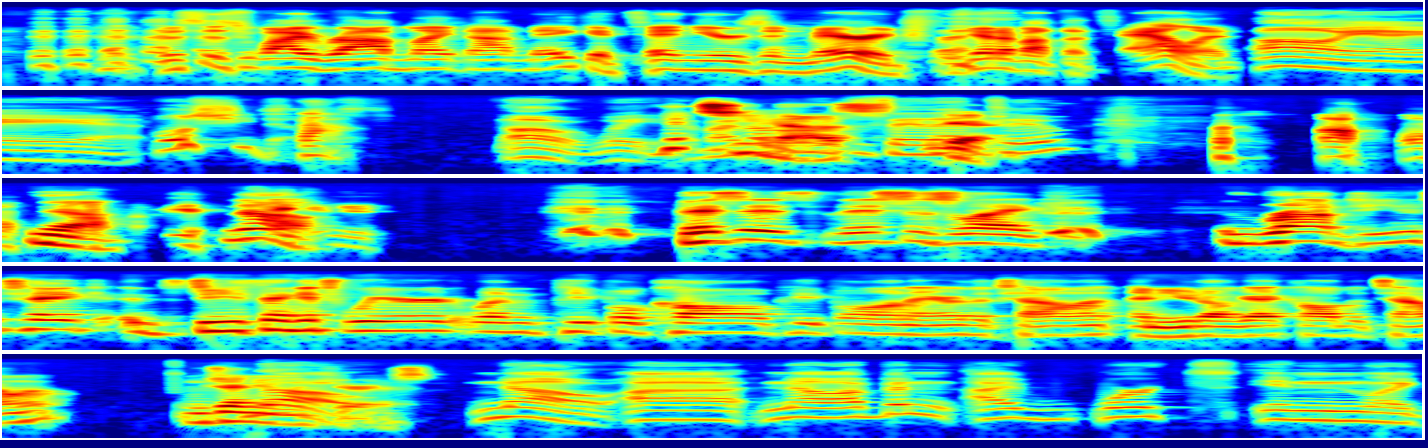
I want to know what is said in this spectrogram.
this is why Rob might not make it 10 years in marriage. Forget about the talent. Oh yeah, yeah, yeah. Well, she does. Stop. Oh wait, Yes, am she I not allowed to say that Yeah. too? Oh, Yeah. No. your- This is this is like Rob, do you take do you think it's weird when people call people on air the talent and you don't get called the talent? I'm genuinely No. curious. No, uh, no. I've been I've worked in like,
